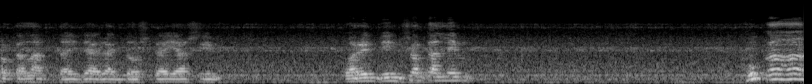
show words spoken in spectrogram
সকাল আটটায় যায়, রাত দশটায় আসে। পরের দিন সকালে ফুকার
